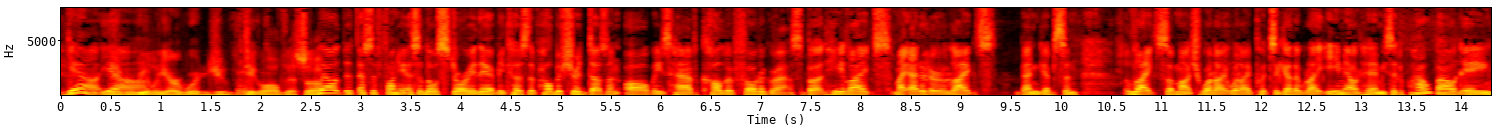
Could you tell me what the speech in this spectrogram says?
Yeah, yeah. They really are. Where did you dig all this up? Well, that's a funny, that's a little story there because the publisher doesn't always have color photographs, but he liked, my editor liked Ben Gibson, liked so much what I, what I put together, what I emailed him. He said, well, how about a,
